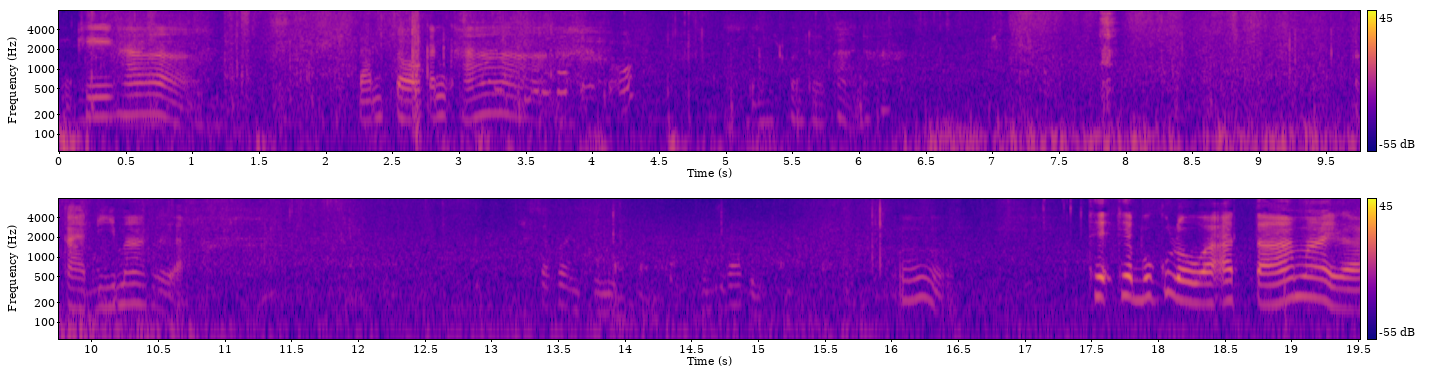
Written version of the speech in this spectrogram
โอเคค่ะ ตามต่อกันค่ะจะมีคนเดินผ่านนะคะ อากาศ ดีมากเลยอะอืมเทเทบุกุโรอัตตาไม่ละ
